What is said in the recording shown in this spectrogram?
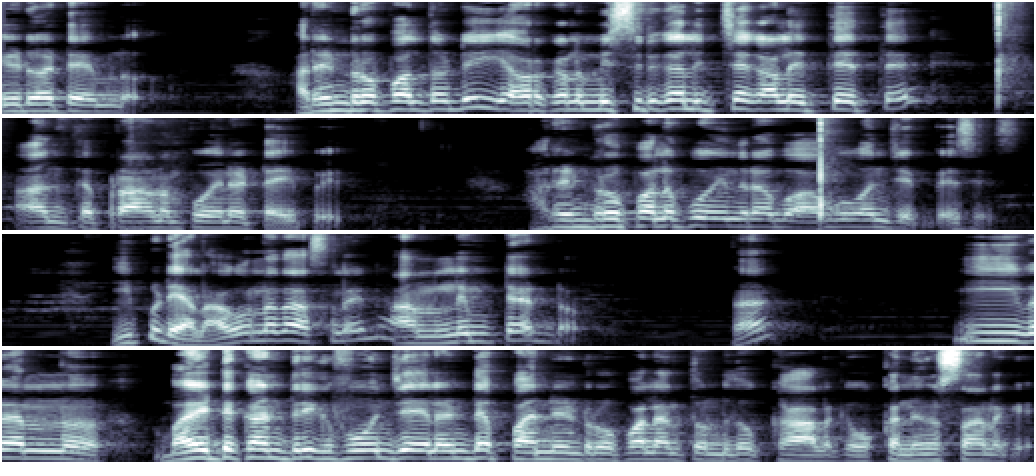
ఏడో టైంలో. ఆ రెండు రూపాయలతోటి ఎవరికైనా మిస్డ్ కాలు ఇచ్చే కాలు ఎత్తేస్తే అంతే ప్రాణం పోయినట్టు అయిపోయింది. ఆ రెండు రూపాయలు పోయిందిరా బాబు అని చెప్పేసి ఇప్పుడు ఎలాగున్నది ఉన్నది అసలే? అన్లిమిటెడ్ ఈవెన్ బయట కంట్రీకి ఫోన్ చేయాలంటే పన్నెండు రూపాయలు ఎంత ఉండదు కాలకి ఒక నిమిషానికి?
